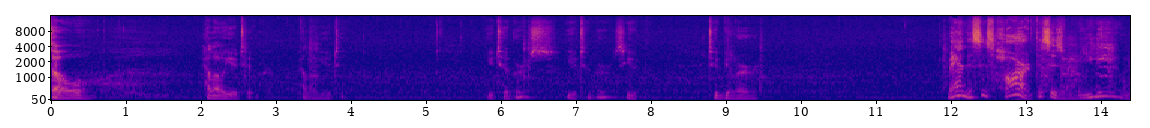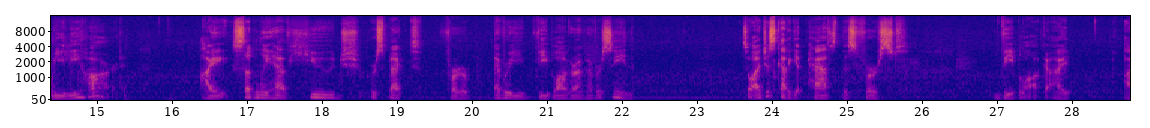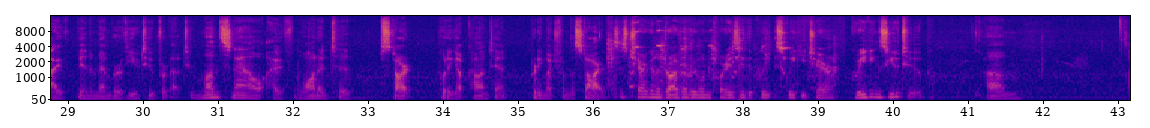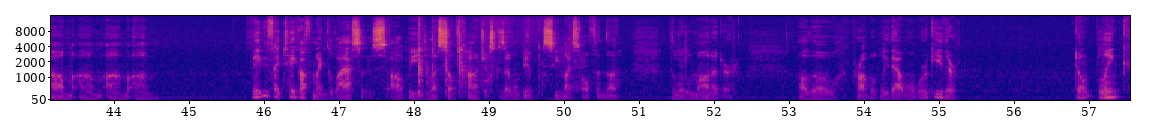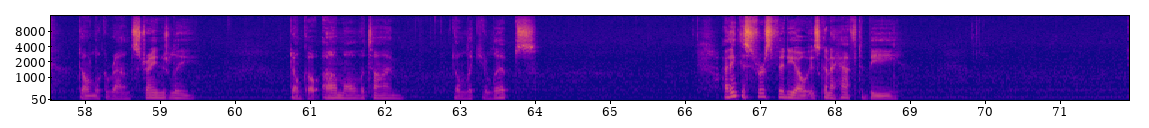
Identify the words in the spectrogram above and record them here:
So, hello YouTube. Hello YouTube. YouTubers, YouTubers, you tubular. Man, this is hard. This is really, really hard. I suddenly have huge respect for every vlogger I've ever seen. So I just got to get past this first vlog. I I've been a member of YouTube for about two months now. I've wanted to start putting up content pretty much from the start. Is this chair going to drive everyone crazy, the squeaky chair? Greetings, YouTube. Um, um, um, um, um. Maybe if I take off my glasses, I'll be less self-conscious because I won't be able to see myself in the, the little monitor. Although, probably that won't work either. Don't blink. Don't look around strangely. Don't go um all the time. Don't lick your lips. I think this first video is going to have to be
